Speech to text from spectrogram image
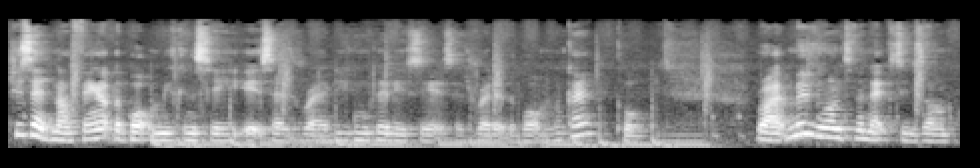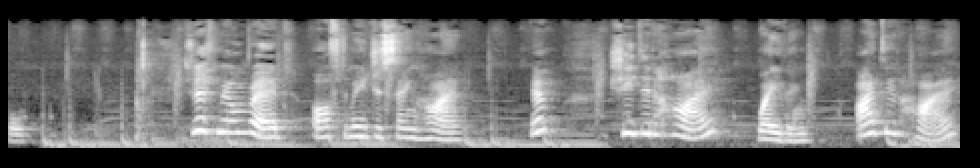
She said nothing. At the bottom you can see it says read. You can clearly see it says read at the bottom, okay? Cool. Right, moving on to the next example. She left me on read after me just saying hi. Yep. She did hi, waving. I did hi,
